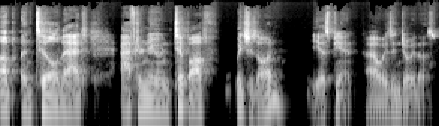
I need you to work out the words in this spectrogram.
up until that afternoon tip off, which is on ESPN. I always enjoy those.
